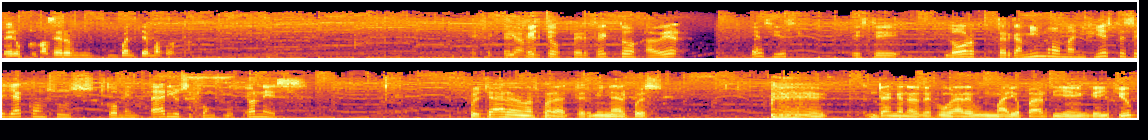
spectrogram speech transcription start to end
pero pues va a ser un, un buen tema para Perfecto, perfecto. A ver, así es. Este, Lord Pergamino, manifiéstese ya con sus comentarios y conclusiones. Pues ya nada más para terminar, pues dan ganas de jugar un Mario Party en GameCube,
